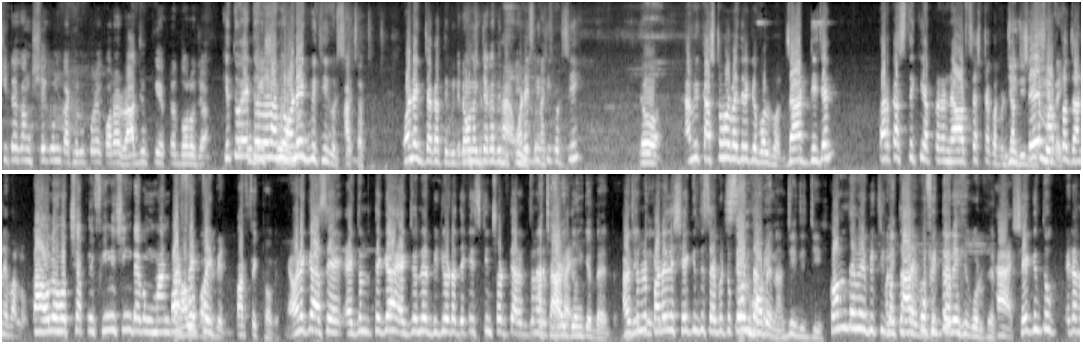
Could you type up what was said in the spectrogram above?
চিটাগাং সেগুন কাঠের উপরে করা রাজকীয় একটা দরজা। কিন্তু এই দরজা আমি অনেক বিক্রি করছি। আচ্ছা আচ্ছা আচ্ছা। অনেক জায়গাতে বিক্রি অনেক। জায়গাতে হ্যাঁ, অনেক বিক্রি আচ্ছা। করছি। তো আমি কাস্টমার ভাইদেরকে বলব যার ডিজাইন তার কাছ থেকে আপনারা নেওয়ার চেষ্টা করবেন। সে। মাত্র জানে ভালো। তাহলে হচ্ছে আপনি ফিনিশিংটা এবং মানটা পাবেন। পাইবেন। পারফেক্ট হবে। অনেকে আছে একজন থেকে একজনের ভিডিওটা দেখে স্ক্রিনশট দিয়ে আরেকজনের আচ্ছা। আরেকজনকে দেয়। আরেকজনের পাঠালে সে কিন্তু চাইবে একটু কম হবে না। জি জি জি। কম দামে বিক্রি মানে করতে চাইবে। প্রফিটটা রেখে করবে। হ্যাঁ সে কিন্তু এটার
